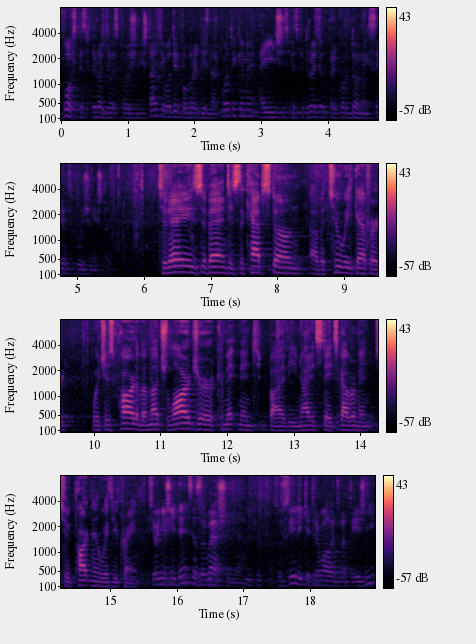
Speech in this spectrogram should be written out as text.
двох спецпідрозділів Сполучених Штатів, один по боротьбі з наркотиками, а інший спецпідрозділ прикордонних сил Сполучених Штатів. Today's event is the capstone of a two-week effort, which is part of a much larger commitment by the United States government to partner with Ukraine. Сьогоднішній день це завершення зусиль, які тривали два тижні,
